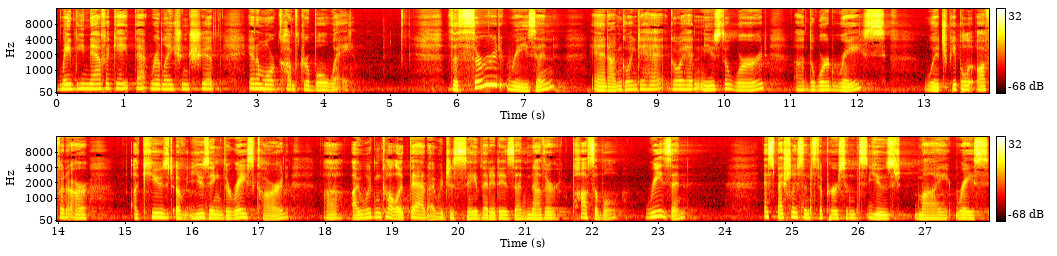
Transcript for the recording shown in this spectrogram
maybe navigate that relationship in a more comfortable way. The third reason, and I'm going to ha- go ahead and use the word, uh, the word race, which people often are accused of using the race card. Uh, I wouldn't call it that. I would just say that it is another possible reason, especially since the person's used my race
